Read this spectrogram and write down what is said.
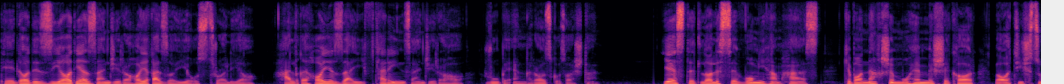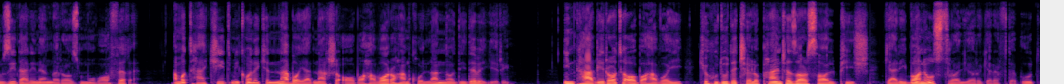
تعداد زیادی از زنجیره های غذایی استرالیا حلقه های ضعیفتر این زنجیره ها رو به انقراض گذاشتن. یه استدلال سومی هم هست که با نقش مهم شکار و آتیش سوزی در این انقراض موافقه اما تاکید می‌کنه که نباید نقش آب و هوا را هم کلا نادیده بگیریم. این تغییرات آب و هوایی که حدود 45 هزار سال پیش گریبان استرالیا رو گرفته بود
